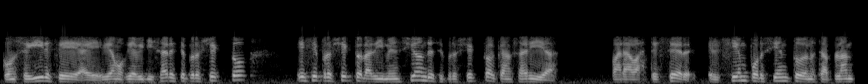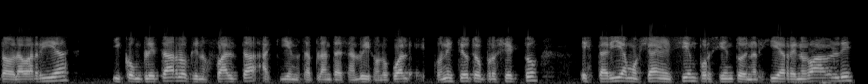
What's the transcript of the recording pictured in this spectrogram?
conseguir este, eh, digamos, viabilizar este proyecto, ese proyecto, la dimensión de ese proyecto alcanzaría para abastecer el 100% de nuestra planta de Olavarría y completar lo que nos falta aquí en nuestra planta de San Luis, con lo cual con este otro proyecto estaríamos ya en el 100% de energía renovable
